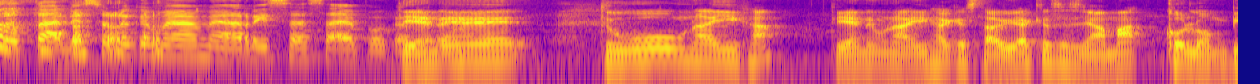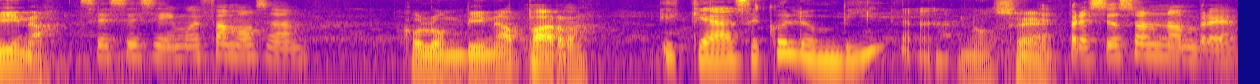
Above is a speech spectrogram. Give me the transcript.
No, total, eso es lo que me, da- me da risa esa época. pero- Tiene, tuvo una hija, tiene una hija que está viva que se llama Colombina, Sí, sí, sí, muy famosa. Colombina Parra. ¿Y qué hace Colombina? No Es sé. precioso el nombre.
